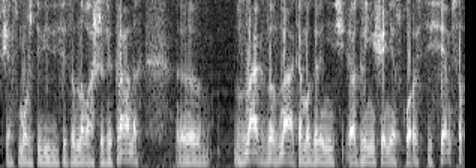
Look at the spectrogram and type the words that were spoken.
Сейчас можете видеть это на ваших экранах. Э, знак за знаком огранич... ограничение скорости 70.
